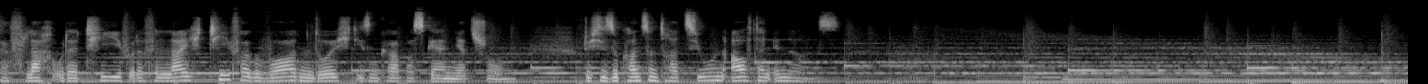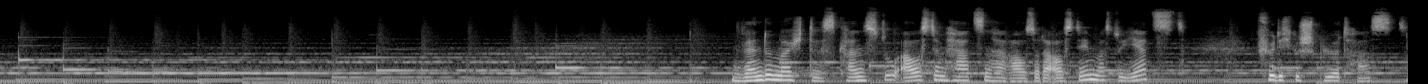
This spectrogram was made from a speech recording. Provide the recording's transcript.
Er flach oder tief oder vielleicht tiefer geworden durch diesen Körperscan jetzt schon, durch diese Konzentration auf dein Inneres. wenn du möchtest, kannst du aus dem Herzen heraus oder aus dem, was du jetzt für dich gespürt hast,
